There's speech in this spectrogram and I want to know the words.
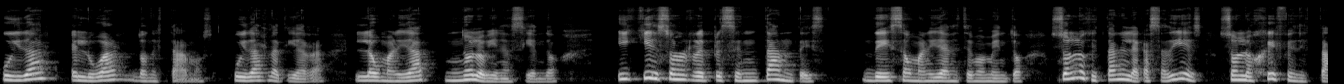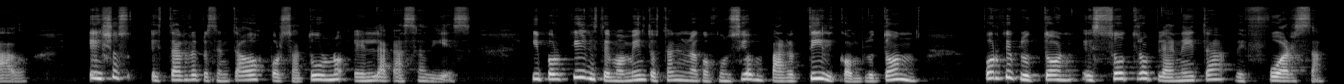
cuidar el lugar donde estamos, cuidar la Tierra. La humanidad no lo viene haciendo. ¿Y quiénes son los representantes de esa humanidad en este momento? Son los que están en la Casa 10, son los jefes de Estado. Ellos están representados por Saturno en la Casa 10. ¿Y por qué en este momento están en una conjunción partil con Plutón? Porque Plutón es otro planeta de fuerza.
